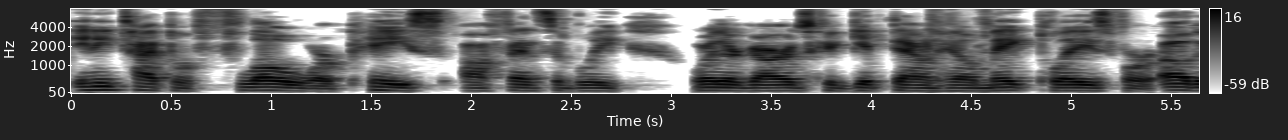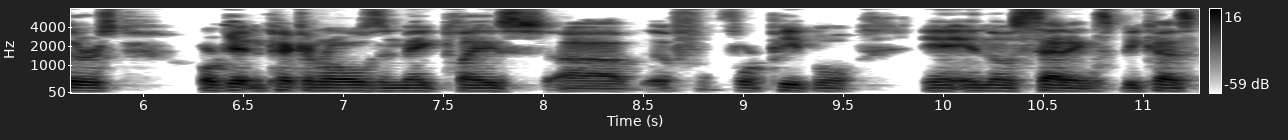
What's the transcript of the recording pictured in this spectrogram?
any type of flow or pace offensively where their guards could get downhill, make plays for others, or get in pick and rolls and make plays uh, f- for people in, in, those settings because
